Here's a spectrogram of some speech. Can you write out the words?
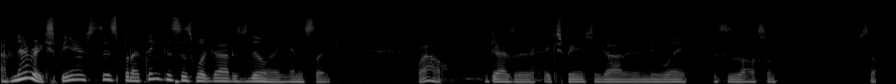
I've never experienced this, but I think this is what God is doing, and it's like, wow, you guys are experiencing God in a new way. This is awesome. So.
